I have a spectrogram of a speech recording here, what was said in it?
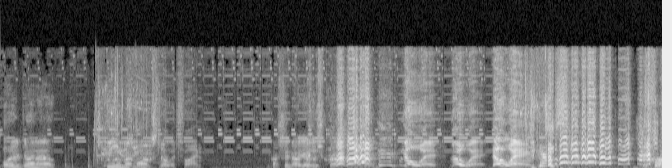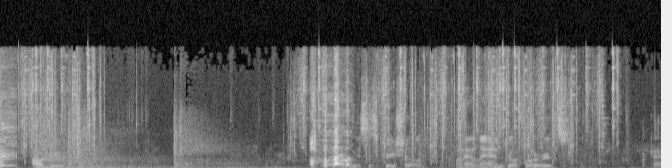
pull your gun out. Shoot him at monster. No, it's fine. Actually, no, you guys just crashed. no way! No way! No way! How do? And this is crucial. When I land, go forwards. Okay.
